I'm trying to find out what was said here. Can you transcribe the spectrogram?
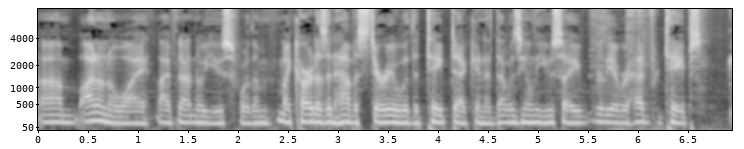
Um, I don't know why. I've got no use for them. My car doesn't have a stereo with a tape deck in it. That was the only use I really ever had for tapes.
